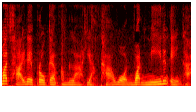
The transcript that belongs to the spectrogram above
มาฉายในโปรแกรมอำลาอย่างถาวรวันนี้นั่นเองค่ะ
